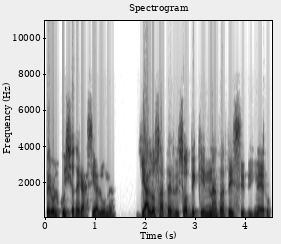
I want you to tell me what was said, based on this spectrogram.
pero el juicio de García Luna ya los aterrizó de que nada de ese dinero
